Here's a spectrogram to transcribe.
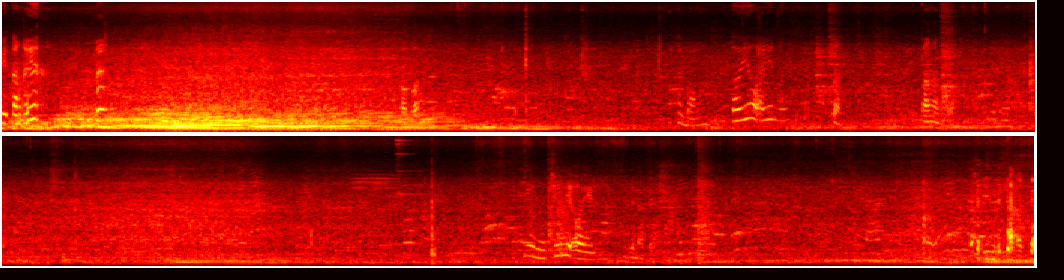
Kitang kaya. Papa? Ano ba? Toyo, ayun o. Saan? Mangan ko. Yun chili oil. Sige natin. Init talaga.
